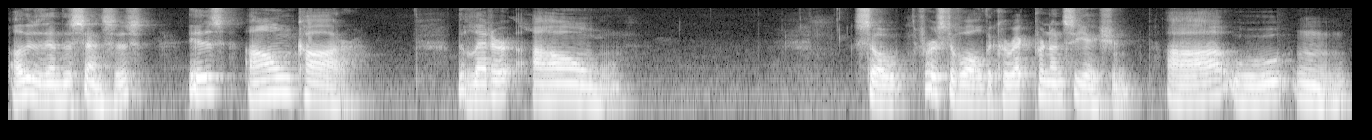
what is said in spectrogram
other than the senses, is Aumkar, the letter Aum. So, first of all, the correct pronunciation, A, U,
